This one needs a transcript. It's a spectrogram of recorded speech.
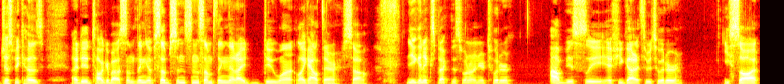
Just because i did talk about something of substance and something that i do want like out there. So you can expect this one on your twitter. Obviously if you got it through twitter you saw it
